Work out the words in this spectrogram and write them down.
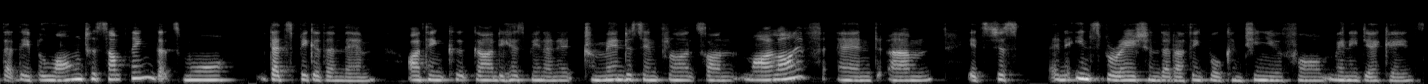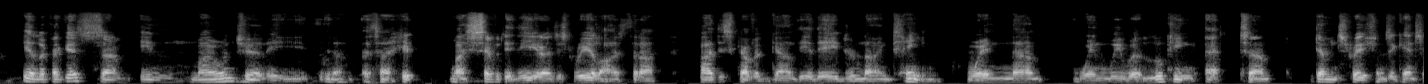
that they belong to something that's more that's bigger than them. I think Gandhi has been a tremendous influence on my life, and um, it's just an inspiration that I think will continue for many decades. Yeah, look, I guess um, in my own journey, you know, as I hit my 70th year, I just realized that I, I discovered Gandhi at the age of 19 when, um, when we were looking at um, demonstrations against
